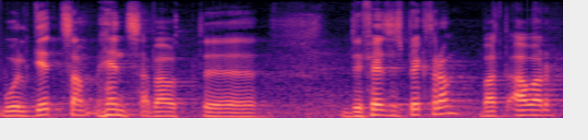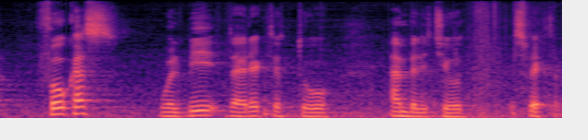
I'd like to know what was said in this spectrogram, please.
will get some hints about uh, the phase spectrum, but our focus will be directed to amplitude spectrum.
